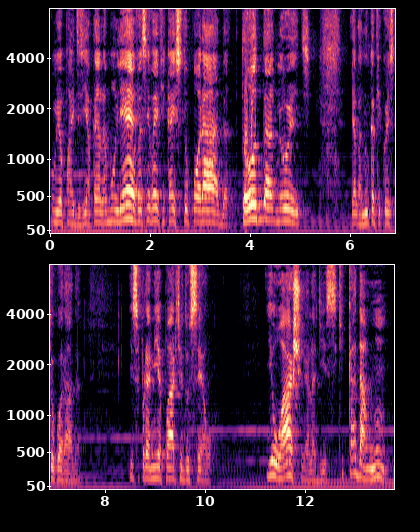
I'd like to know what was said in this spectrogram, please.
o meu pai dizia para ela: Mulher, você vai ficar estuporada. Toda noite. E ela nunca ficou estuporada. Isso para mim é parte do céu. E eu acho, ela disse, que cada um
